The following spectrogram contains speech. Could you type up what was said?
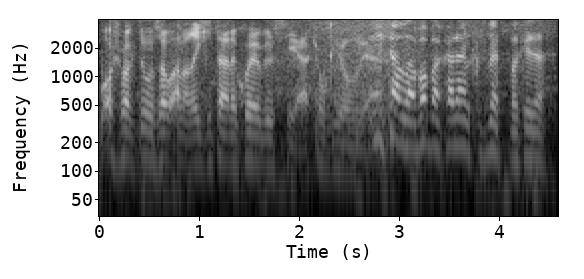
boş vaktim olsa bana da iki tane koyabilirsin ya. Çok iyi olur ya. İnşallah baba kader kısmet bakacağız.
